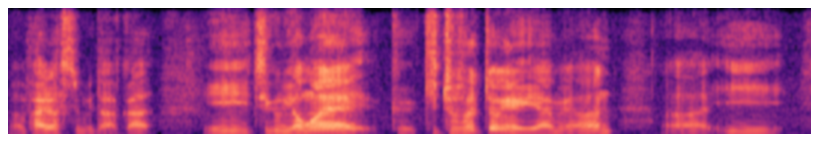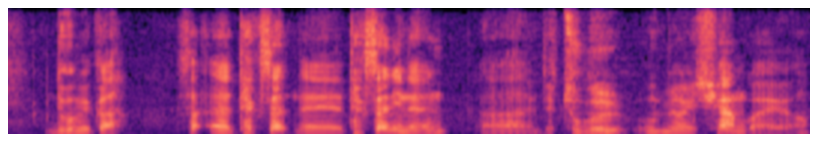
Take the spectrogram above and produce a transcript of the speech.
어, 바이러스입니다. 그러니까 이 지금 영화의 그 기초 설정에 의하면 어, 이 누굽니까? 서, 어, 텍선 에, 텍선이는 어, 이제 죽을 운명에 취한 거예요.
